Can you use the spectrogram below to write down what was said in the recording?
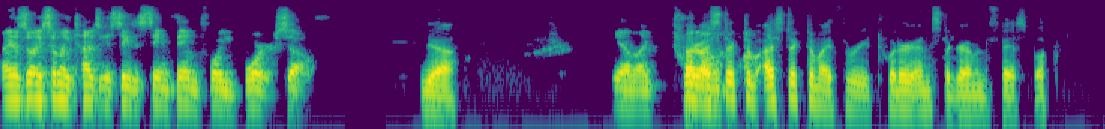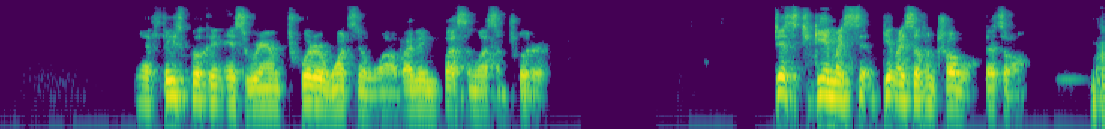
I there's only so many times you can say the same thing before you bore yourself. yeah. Yeah, like I, Twitter, I stick to i stick to my three twitter instagram and facebook yeah, Facebook and Instagram, Twitter once in a while, but I've been less and less on Twitter. Just to get myself get myself in trouble. That's all.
